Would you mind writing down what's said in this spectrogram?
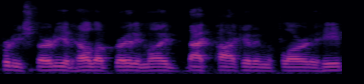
pretty sturdy. It held up great in my back pocket in the Florida heat.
